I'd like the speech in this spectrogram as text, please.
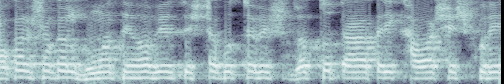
সকাল সকাল ঘুমাতে হবে, চেষ্টা করতে হবে, যত তাড়াতাড়ি খাওয়া শেষ করে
